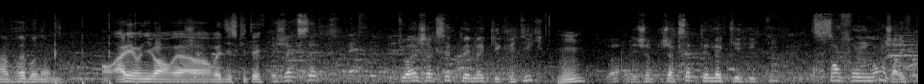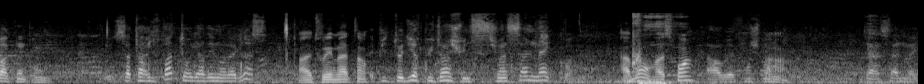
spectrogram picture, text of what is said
Un vrai bonhomme allez, on y va, on va, on va discuter. J'accepte, tu vois, j'accepte les mecs qui critiquent. Hmm. J'accepte les mecs qui critiquent sans fondement, j'arrive pas à comprendre. Ça t'arrive pas de te regarder dans la glace? Ah, tous les matins. Et puis de te dire, putain, je suis, un sale mec, quoi. Ah bon, à ce point? Ah ouais, franchement. Ah. T'es un sale mec.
